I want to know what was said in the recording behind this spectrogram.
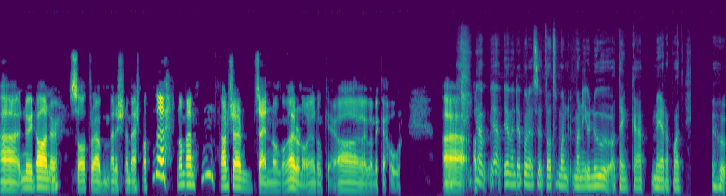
Uh, nu idag mm. nu så tror jag människor är mer som att nej, no, men, mm, kanske sen någon gång, I don't know, I don't care, ah, jag var mycket hor. Uh, ja, ja, ja, men det är på något sätt att man, man är ju nu och tänker mera på att hur,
